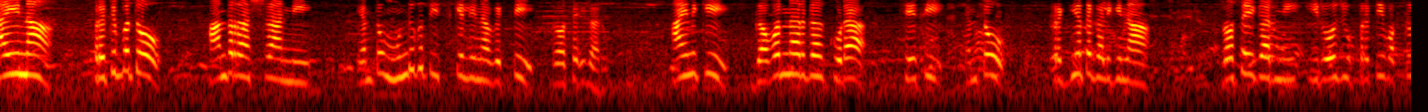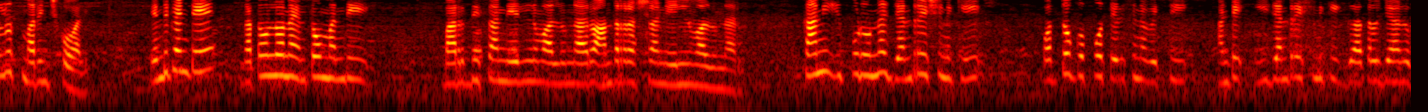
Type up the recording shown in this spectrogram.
ఆయన ప్రతిభతో ఆంధ్ర రాష్ట్రాన్ని ఎంతో ముందుకు తీసుకెళ్ళిన వ్యక్తి రోసయ్య గారు. ఆయనకి గవర్నర్గా కూడా చేసి ఎంతో ప్రజ్ఞత కలిగిన రోసయ్య గారిని ఈరోజు ప్రతి ఒక్కరూ స్మరించుకోవాలి. ఎందుకంటే గతంలోన ఎంతోమంది భారతదేశాన్ని ఏలిన వాళ్ళు ఉన్నారు ఆంధ్ర రాష్ట్రాన్ని ఏలిన వాళ్ళు ఉన్నారు. కానీ ఇప్పుడున్న జనరేషన్కి కొత్త గొప్ప తెలిసిన వ్యక్తి అంటే ఈ జనరేషన్కి గత జన-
